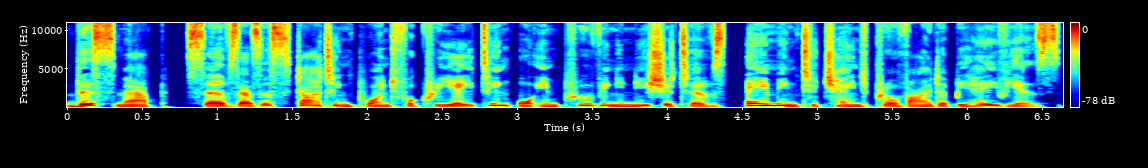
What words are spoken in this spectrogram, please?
This map serves as a starting point for creating or improving initiatives aiming to change provider behaviors.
